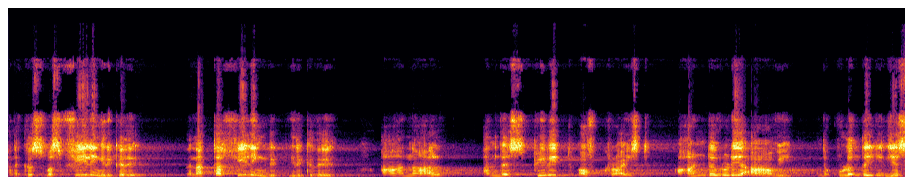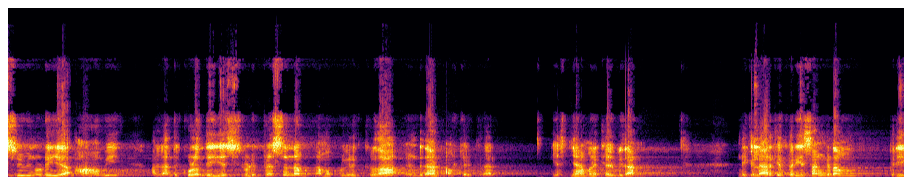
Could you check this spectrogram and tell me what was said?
அந்த கிறிஸ்மஸ் ஃபீலிங் இருக்குது. அந்த நத்தார் ஃபீலிங் இருக்குது. ஆனால் அந்த ஸ்பிரிட் ஆஃப் கிரைஸ்ட் ஆண்டவருடைய ஆவி அந்த குழந்தையின் இயேசுவினுடைய ஆவி அல்ல அந்த குழந்தை இயேசுவினுடைய பிரசன்னம் நமக்குள் இருக்கிறதா என்றுதான் அவர் கேட்கிறார். எஸ் ஞாபக கேள்விதான். இன்னைக்கு எல்லாருக்கும் பெரிய சங்கடம் பெரிய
